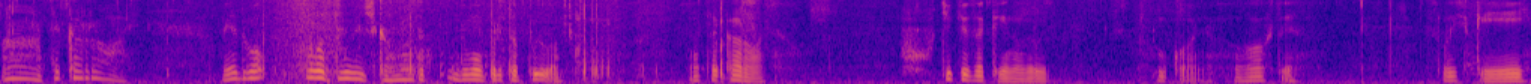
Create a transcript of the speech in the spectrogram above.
А, це карась. А я думав, латвичка, вона так думав притопила. А це карась. Фух, тільки закинув, друзі. Буквально. Ох ти. Слизький.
